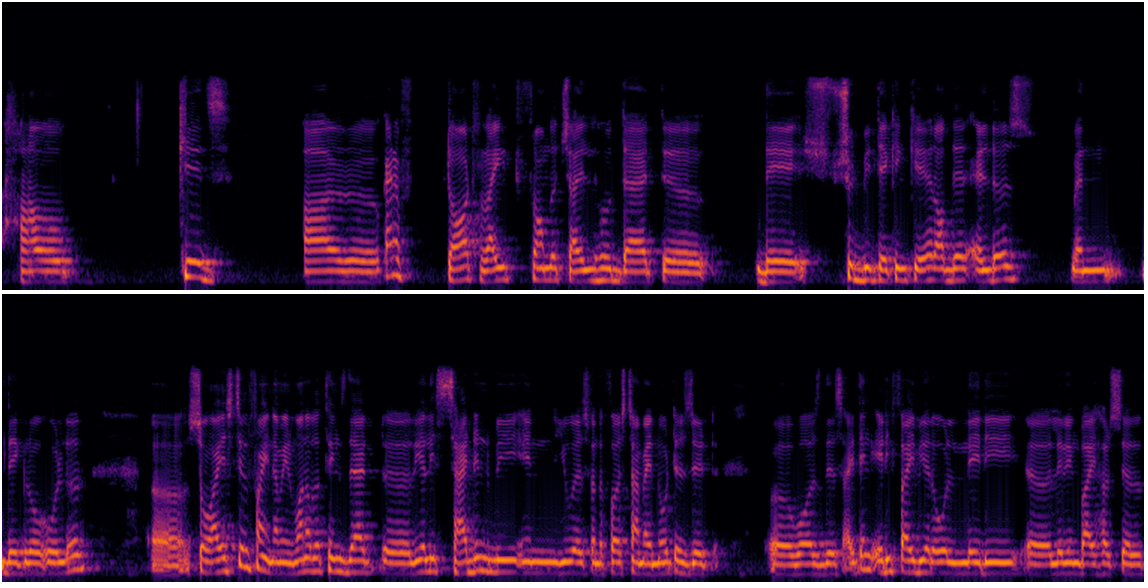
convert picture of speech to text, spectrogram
how kids are uh, kind of taught right from the childhood that uh, they should be taking care of their elders when they grow older. Uh, so I still find, I mean, one of the things that uh, really saddened me in US when the first time I noticed it uh, was this, I think, 85 year old lady uh, living by herself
